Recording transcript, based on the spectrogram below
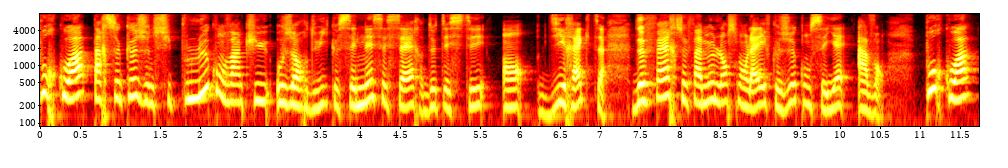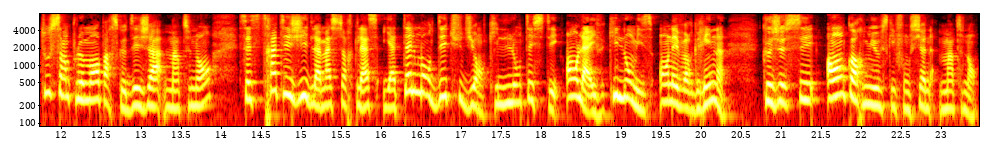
pourquoi? Parce que je ne suis plus convaincue aujourd'hui que c'est nécessaire de tester en direct, de faire ce fameux lancement live que je conseillais avant. Pourquoi? Tout simplement parce que déjà maintenant, cette stratégie de la masterclass, il y a tellement d'étudiants qui l'ont testée en live, qui l'ont mise en evergreen, que je sais encore mieux ce qui fonctionne maintenant.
